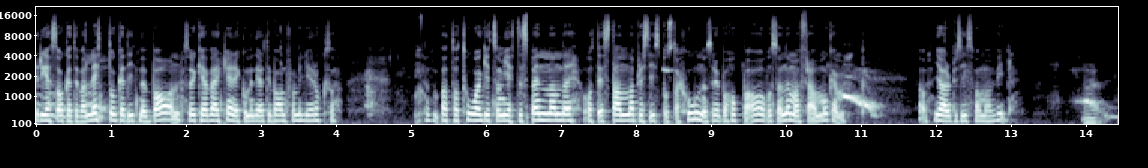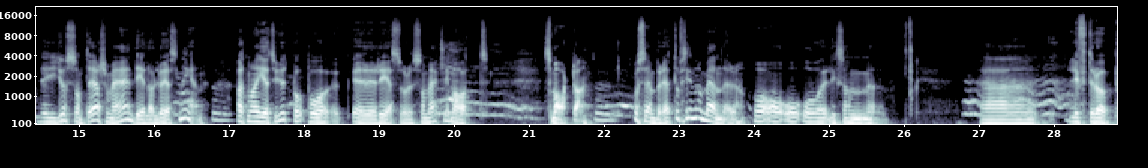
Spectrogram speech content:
resa och att det var lätt att åka dit med barn. Så det kan jag verkligen rekommendera till barnfamiljer också. Att ta tåget som jättespännande och att det stannar precis på stationen så det är bara att hoppa av och sen är man framme och kan ja, göra precis vad man vill. Det är just sånt där som är en del av lösningen. Mm. Att man ger sig ut på, på eh, resor som är klimatsmarta. Mm. Och sen berätta för sina vänner och, och, och, och liksom äh, lyfter upp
